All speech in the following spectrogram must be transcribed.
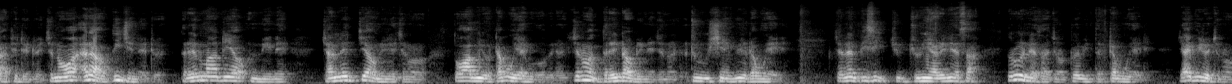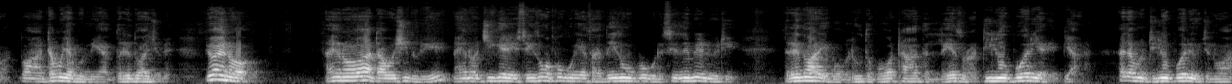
တာဖြစ်တဲ့အတွက်ကျွန်တော်ကအဲ့ဒါကိုသိချင်တဲ့အတွက်သတင်းသမားတယောက်အနေနဲ့ဂျန်လစ်ကြောက်နေတဲ့ကျွန်တော်တော့ပြီးတော့ဓာတ်ပုံရိုက်ဖို့ပဲကျွန်တော်သတင်းတောက်တွေနဲ့ကျွန်တော်အတူရှင်ပြီးတော့ဓာတ်ပုံရိုက်တယ်ကျွန်တော် PC junior တွေနဲ့အစသူတို့တွေနဲ့အစကျွန်တော်တွဲပြီးဓာတ်ပုံရိုက်တယ်ရိုက်ပြီးတော့ကျွန်တော်သွားဓာတ်ပုံရိုက်ဖို့နေရာသတင်းသွားယူတယ်ပြောရင်တော့ နိုင်ငံတော်ကတာဝန်ရှိသူတွေနိုင်ငံတော်ကြီးခဲ့တဲ့စိတ်ဆုံးပုဂ္ဂိုလ်တွေအစားသေးဆုံးပုဂ္ဂိုလ်တွေစီစဉ်ပြီးလူတွေသတင်းသွားတွေအပေါ်ဘယ်လိုသဘောထားတယ်လဲဆိုတာဒီလိုပွဲတွေရတယ်ပြတာအဲကြောင့်မို့ဒီလိုပွဲတွေကိုကျွန်တော်က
